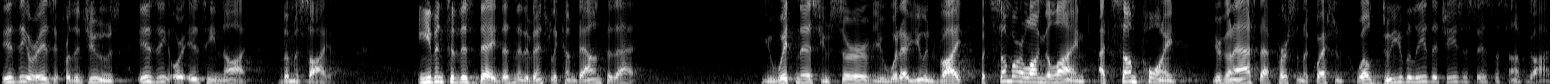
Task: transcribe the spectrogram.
Is he or is it, for the Jews, is he or is he not the Messiah? Even to this day, doesn't it eventually come down to that? You witness, you serve, you whatever, you invite, but somewhere along the line, at some point, you're going to ask that person the question, well, do you believe that Jesus is the Son of God?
